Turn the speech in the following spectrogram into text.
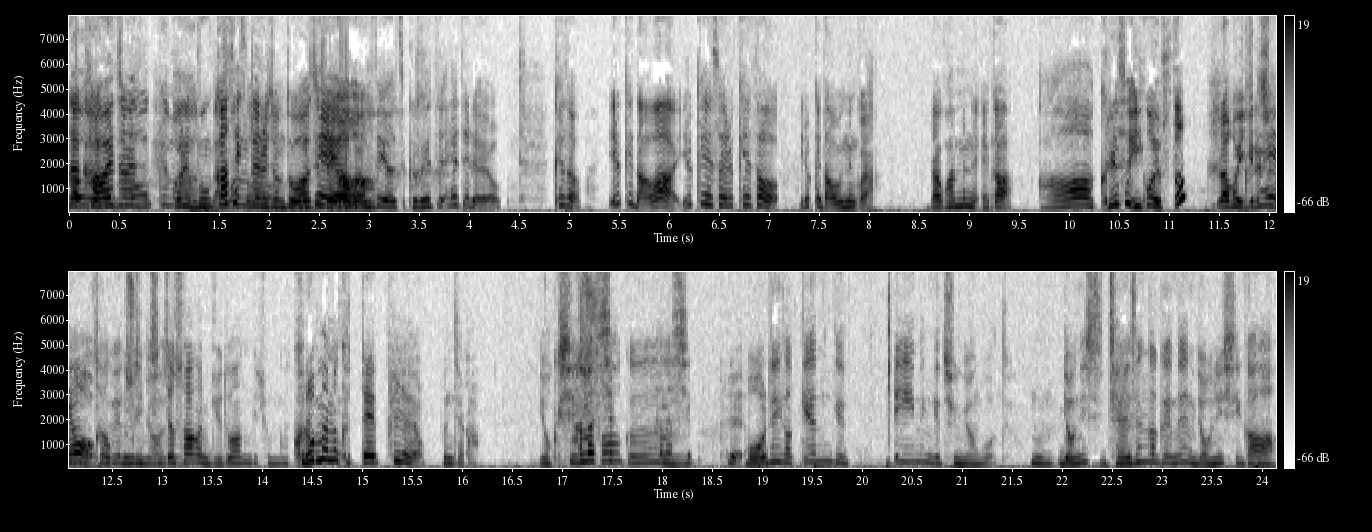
나 가회 좀 해주- 우리 문과생들을 좀 도와주세요. 오세요. 오세요. 그럼 해드, 해드려요. 그래서 이렇게 나와 이렇게 해서 이렇게 해서 이렇게 나오는 거야. 라고 하면은 애가 아 그래서 이거였어? 라고 얘기를 그쵸. 해요. 저 공식 중요하죠. 진짜 수학은 유도하는 게 좋은 것 같아요. 그러면은 그때 풀려요 문제가 역시 하나씩, 수학은 하나씩 풀려요. 머리가 깨는 게 깨이는 게 중요한 것 같아요. 음. 연희 씨, 제 생각에는 연희 씨가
